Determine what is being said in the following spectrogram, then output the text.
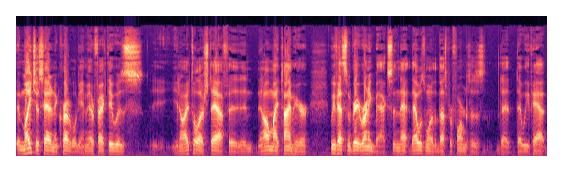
Mike just had an incredible game. Matter of fact, it was. You know, I told our staff in, in all my time here we've had some great running backs, and that, that was one of the best performances that, that we've had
